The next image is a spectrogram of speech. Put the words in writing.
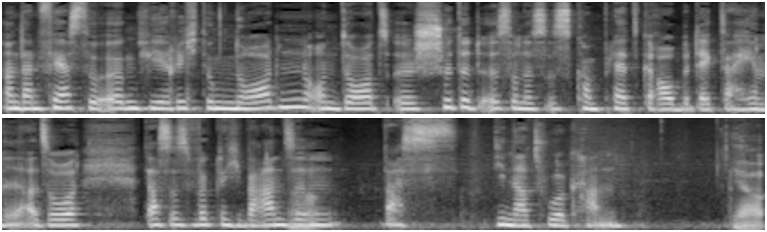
und dann fährst du irgendwie Richtung Norden und dort äh, schüttet es und es ist komplett grau bedeckter Himmel. Also das ist wirklich Wahnsinn, Ja. was die Natur kann. Ja.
